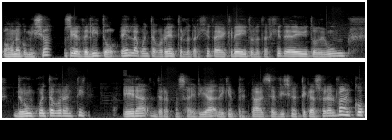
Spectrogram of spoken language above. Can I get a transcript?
una comisión de delito en la cuenta corriente, en la tarjeta de crédito, la tarjeta de débito de un, de un cuenta correntista era de responsabilidad de quien prestaba el servicio, en este caso era el banco,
